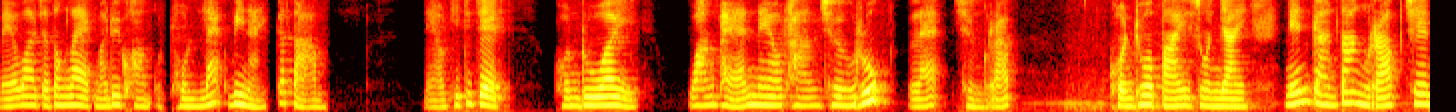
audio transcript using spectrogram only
แม้ว่าจะต้องแลกมาด้วยความอดทนและวินัยก็ตาม แนวคิดที่ 7 คนรวย วางแผนแนวทางเชิงรุกและเชิงรับ คนทั่วไปส่วนใหญ่ เน้นการตั้งรับ เช่น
